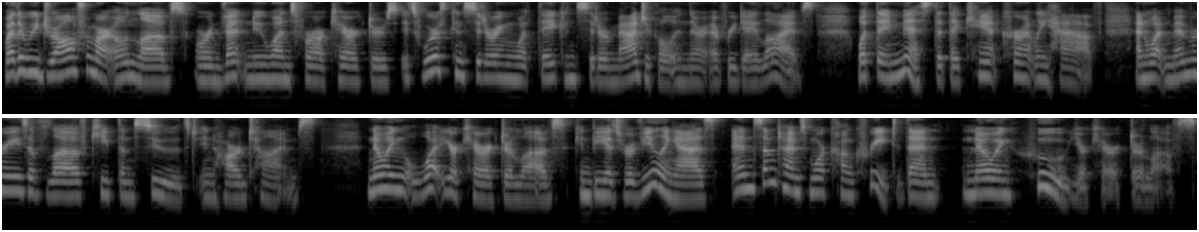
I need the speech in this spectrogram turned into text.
Whether we draw from our own loves or invent new ones for our characters, it's worth considering what they consider magical in their everyday lives, what they miss that they can't currently have, and what memories of love keep them soothed in hard times. Knowing what your character loves can be as revealing as, and sometimes more concrete than, knowing who your character loves.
